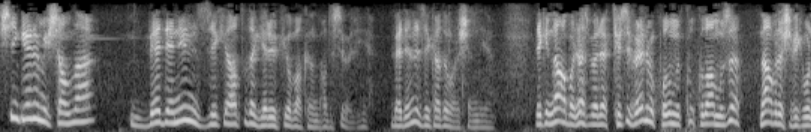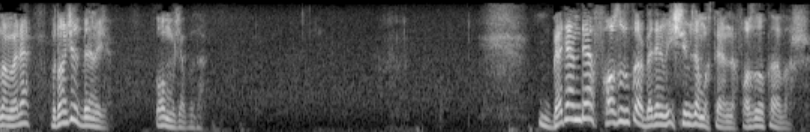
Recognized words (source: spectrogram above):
Şimdi gelelim inşallah bedenin zekatı da gerekiyor bakın hadi söyleyeyim. Bedenin zekatı var şimdi. Peki ne yapacağız böyle kesip verelim mi kolumuzu, kulağımızı? Ne yapacağız peki buradan böyle? Budanacağız bedenece. Olmayacak bu da. Bedende fazlalıklar, bedenimiz içtiğimizde muhtemelen fazlalıklar var.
